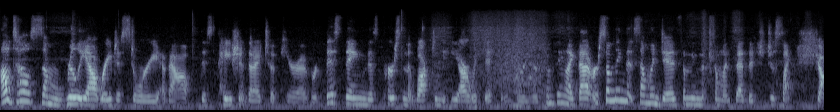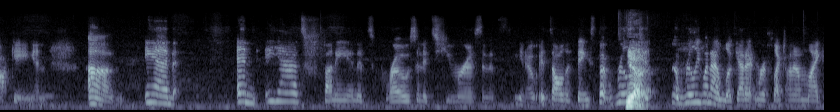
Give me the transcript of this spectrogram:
I'll tell some really outrageous story about this patient that I took care of, or this thing, this person that walked in the ER with this injury, or something like that, or something that someone did, something that someone said that's just like shocking, and um, and and yeah, it's funny and it's gross and it's humorous and it's you know it's all the things, but really, yeah. but really when I look at it and reflect on it, I'm like.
